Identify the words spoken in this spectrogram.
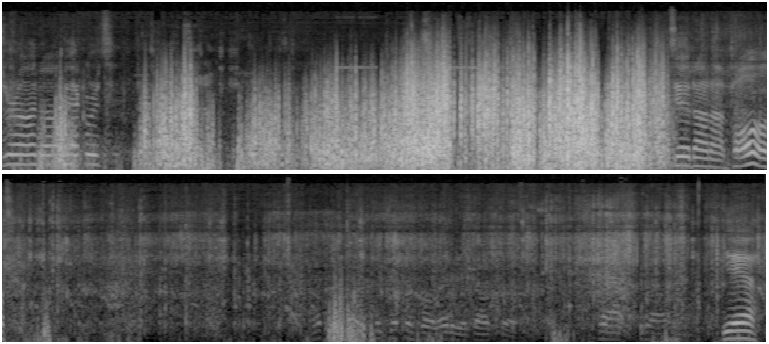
Are on uh, backwards. Did on a bald. Yeah.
